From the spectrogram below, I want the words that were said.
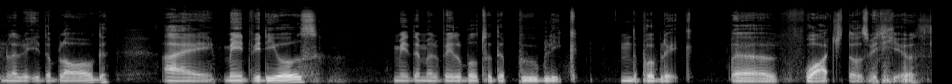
melalui the blog. I made videos, made them available to the public, the public uh, watched those videos,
